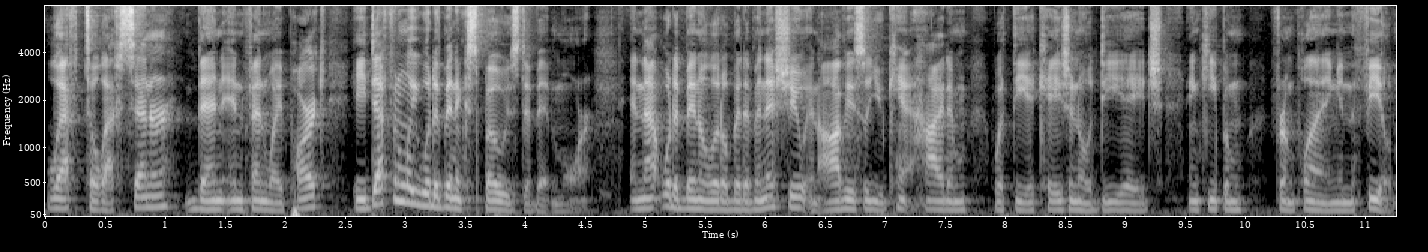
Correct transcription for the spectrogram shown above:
left to left center than in Fenway Park. He definitely would have been exposed a bit more. And that would have been a little bit of an issue. And obviously, you can't hide him with the occasional DH and keep him from playing in the field.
